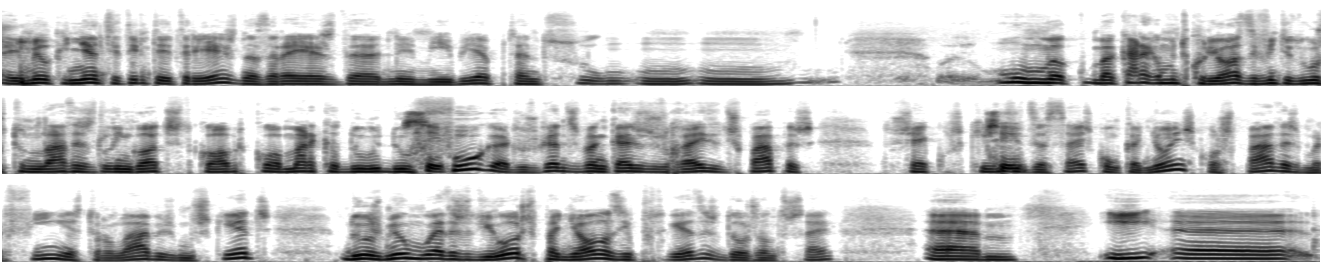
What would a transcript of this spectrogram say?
em 1533 nas areias da Namíbia, portanto um, um, uma uma, uma, carga muito curiosa, 22 toneladas de lingotes de cobre, com a marca do, do Fuga, dos grandes banqueiros dos reis e dos papas dos séculos XV e XVI, com canhões, com espadas, marfim, astrolábios, mosquetes, 2 mil moedas de ouro espanholas e portuguesas, de Dom João III. Um, e uh,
